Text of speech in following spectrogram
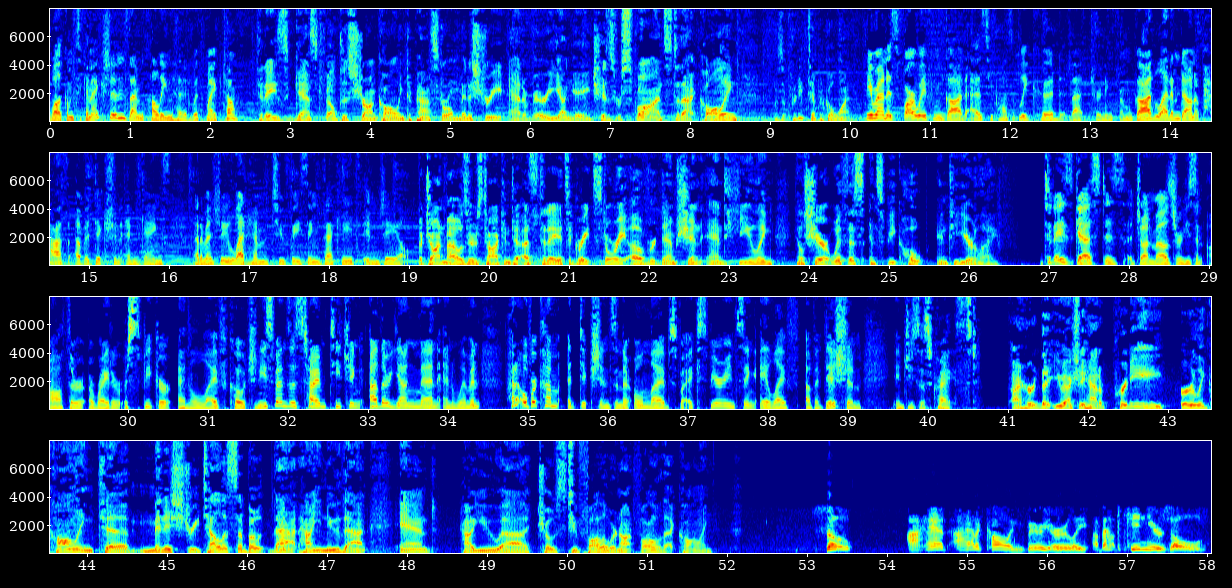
Welcome to Connections. I'm Colleen Hood with Mike Tom. Today's guest felt a strong calling to pastoral ministry at a very young age. His response to that calling was a pretty typical one. He ran as far away from God as he possibly could. That turning from God led him down a path of addiction and gangs that eventually led him to facing decades in jail. But John Mauser is talking to us today. It's a great story of redemption and healing. He'll share it with us and speak hope into your life. Today's guest is John Mauser. He's an author, a writer, a speaker, and a life coach. And he spends his time teaching other young men and women how to overcome addictions in their own lives by experiencing a life of addition in Jesus Christ. I heard that you actually had a pretty early calling to ministry. Tell us about that, how you knew that, and how you uh, chose to follow or not follow that calling. So I had I had a calling very early, about ten years old,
